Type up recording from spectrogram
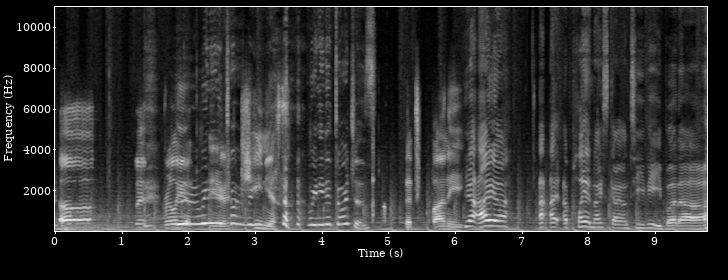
Oh, brilliant. We need You're a we- genius. we needed torches. That's funny. Yeah, I uh, I, I- I play a nice guy on TV, but uh,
